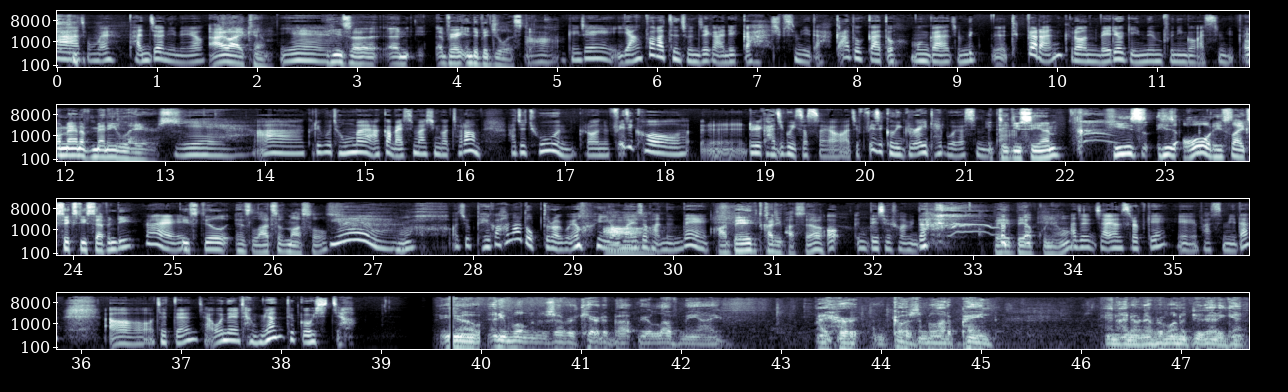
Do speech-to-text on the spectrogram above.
아, 정말 반전이네요. I like him. 예. He's a, an, a very individualistic. 아, 굉장히 양파 같은 존재가 아닐까 싶습니다. 까도 까도 뭔가 좀 느, 특별한 그런 매력이 있는 분인 것 같습니다. A man of many layers. 예. 아, 그리고 정말 아까 말씀하신 것처럼 아주 좋은 그런 physical을 가지고 있었어요. 아주 physically great 해 보였습니다. Did you see him? He's he's old. He's like 60, 70. Right. He still has lots of muscles. 예. 하, 아주 배가 하나도 없더라고요. 이 영화에서 봤는데. 아, 배까지 봤어요? 어, 네, 죄송합니다. 배, 배 없군요. 아주 자연스럽게 예, 봤습니다. 어, 어쨌든 자, 오늘 장면 듣고 오시죠. You know, any woman who's ever cared about me or loved me, I, I hurt and caused them a lot of pain. And I don't ever want to do that again.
